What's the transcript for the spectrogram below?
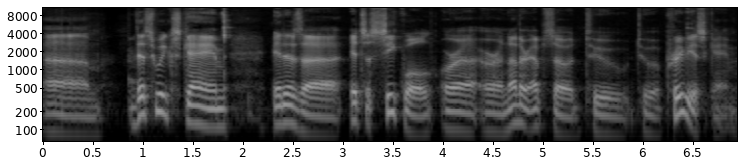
Um, this week's game, it is a it's a sequel or a, or another episode to to a previous game,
